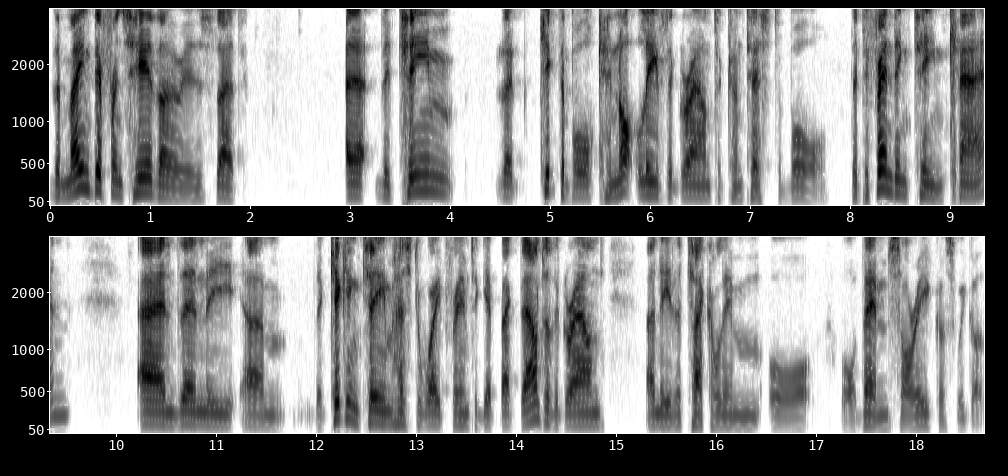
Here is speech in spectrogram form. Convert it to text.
the main difference here, though, is that uh, the team that kick the ball cannot leave the ground to contest the ball. The defending team can, and then the um, the kicking team has to wait for him to get back down to the ground and either tackle him or or them. Sorry, because we've got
